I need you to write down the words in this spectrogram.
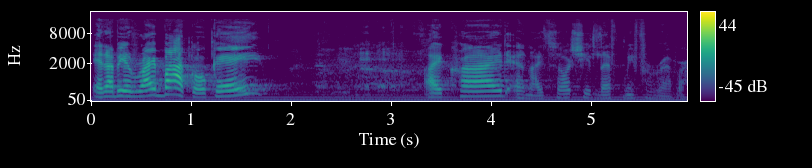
And I'd be right back, okay? I cried and I thought she'd left me forever.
